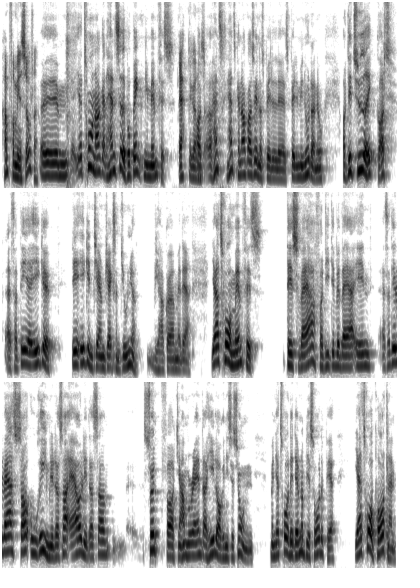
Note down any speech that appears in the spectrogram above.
Ham fra Minnesota? Øh, jeg tror nok, at han sidder på bænken i Memphis. Ja, det gør han og, og han, han skal nok også ind og spille, uh, spille minutter nu. Og det tyder ikke godt. Altså, det er ikke, det er ikke en Jaron Jackson Jr., vi har at gøre med der. Jeg tror Memphis, desværre, fordi det vil være en, altså det vil være så urimeligt og så ærgerligt og så øh, synd for John Morant og hele organisationen. Men jeg tror, det er dem, der bliver sorte pære. Jeg tror Portland,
